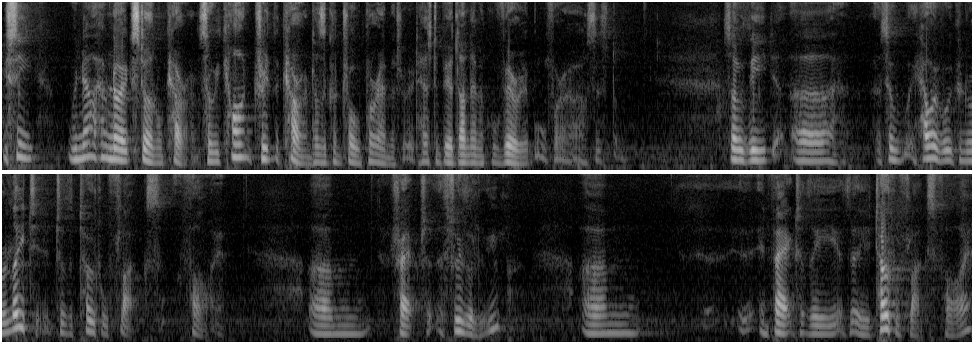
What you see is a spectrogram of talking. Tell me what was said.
you see, we now have no external current, so we can't treat the current as a control parameter. It has to be a dynamical variable for our system. So, the, uh, so however, we can relate it to the total flux phi um, trapped through the loop. Um, in fact, the, the total flux phi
